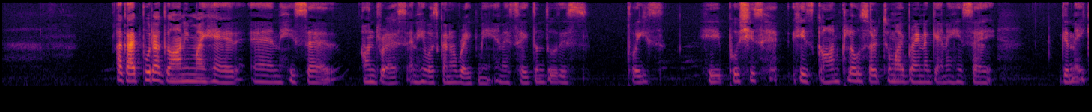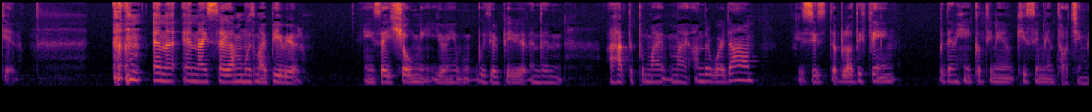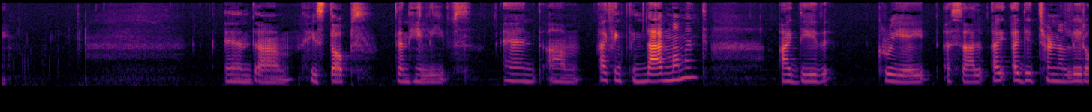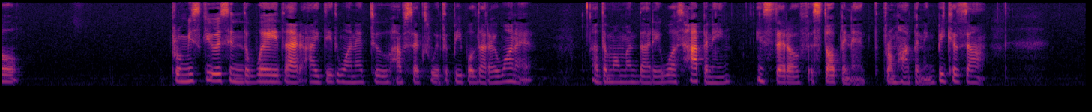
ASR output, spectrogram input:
a guy put a gun in my head and he said, undress, and he was gonna rape me. And I said, don't do this, please. He pushed his, his gun closer to my brain again and he said, get naked. and, and I say, I'm with my period. And he said, show me you're in with your period. And then I had to put my, my underwear down. He sees the bloody thing, but then he continued kissing me and touching me. And um, he stops, then he leaves. And um, I think in that moment, I did create a sal. I, I did turn a little promiscuous in the way that I did wanted to have sex with the people that I wanted at the moment that it was happening instead of stopping it from happening. Because uh,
